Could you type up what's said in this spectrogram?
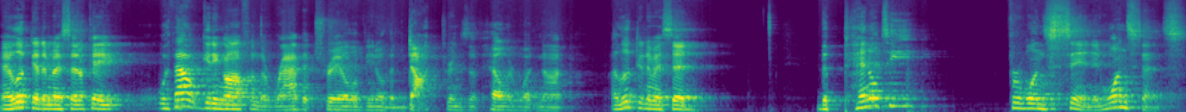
And I looked at him and I said, okay, without getting off on the rabbit trail of, you know, the doctrines of hell or whatnot, I looked at him and I said, the penalty for one's sin, in one sense,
